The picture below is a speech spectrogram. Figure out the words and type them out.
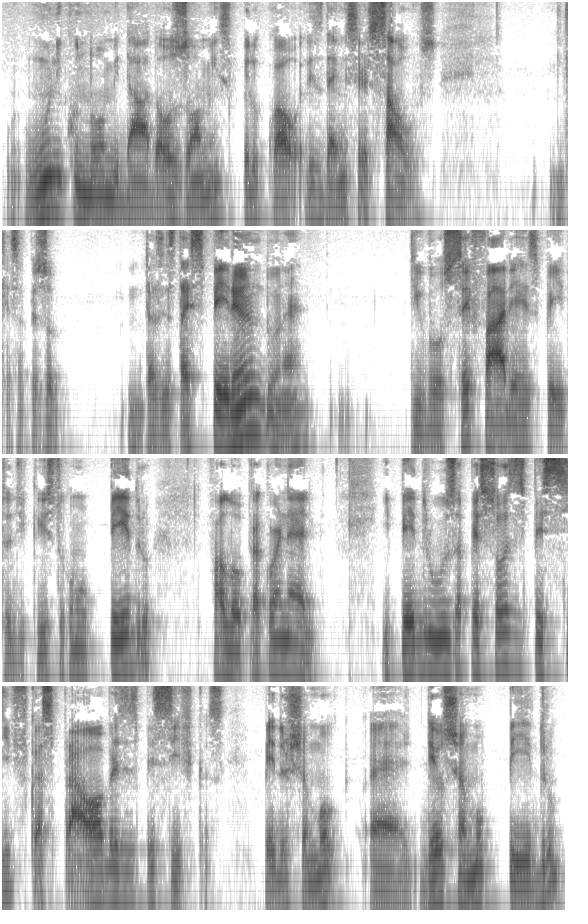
o único nome dado aos homens pelo qual eles devem ser salvos. E que essa pessoa muitas vezes está esperando, né, que você fale a respeito de Cristo, como Pedro falou para Cornélio. E Pedro usa pessoas específicas para obras específicas. Pedro chamou, é, Deus chamou Pedro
